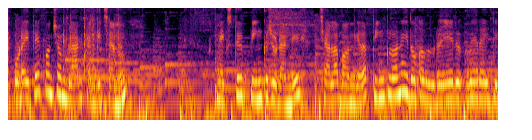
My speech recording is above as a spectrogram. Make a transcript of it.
ఇప్పుడైతే కొంచెం బ్లాక్ తగ్గించాను. నెక్స్ట్ పింక్ చూడండి. చాలా బాగుంది కదా. పింక్లోనే ఇది ఒక రేర్ వెరైటీ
